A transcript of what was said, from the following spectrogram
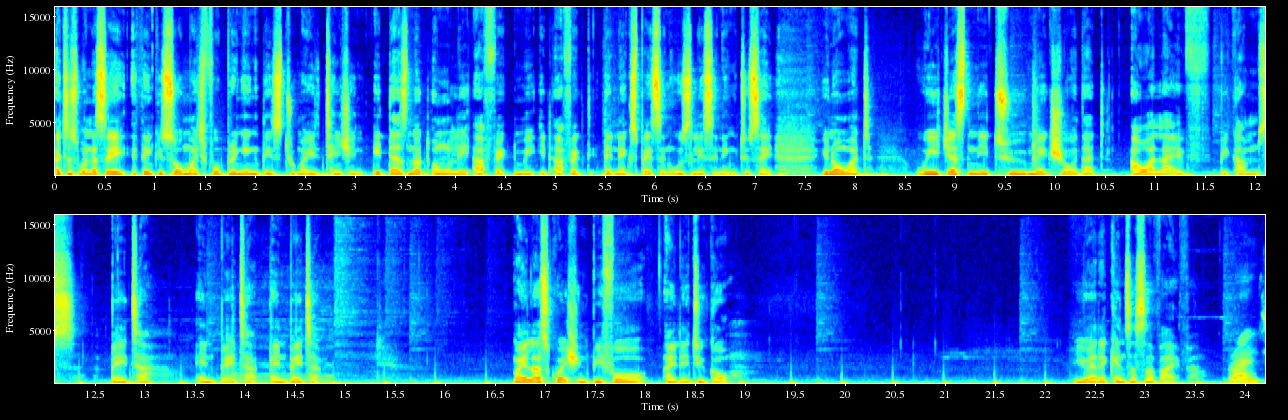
I just want to say thank you so much for bringing this to my attention. It does not only affect me it affects the next person who's listening to say you know what? We just need to make sure that our life becomes better and better and better. My last question before i let you go. You are a cancer survivor. Right.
